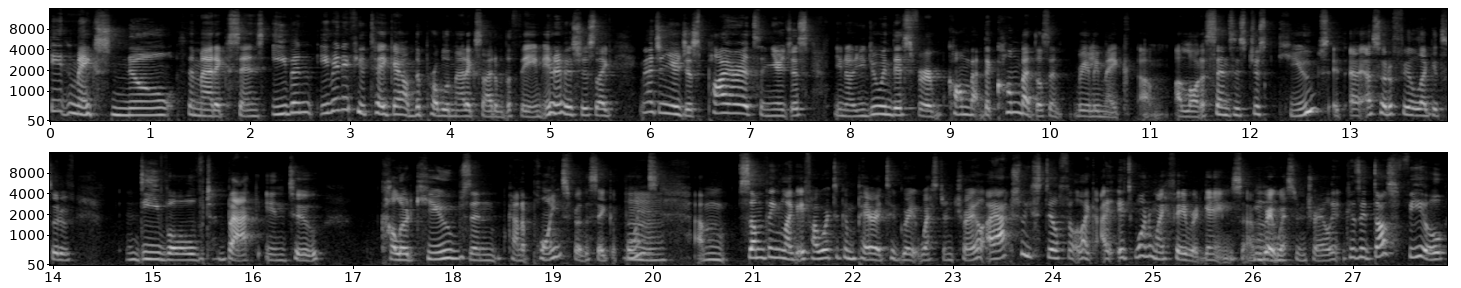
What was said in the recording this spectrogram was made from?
it makes no thematic sense. Even even if you take out the problematic side of the theme even if it's just like imagine you're just pirates and you're just you know you're doing this for combat the combat doesn't really make um, a lot of sense. It's just cubes. It, I, I sort of feel like it's sort of devolved back into colored cubes and kind of points for the sake of points. Um, something like if I were to compare it to Great Western Trail, I actually still feel like I, it's one of my favorite games, um, Great Western Trail, because it does feel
